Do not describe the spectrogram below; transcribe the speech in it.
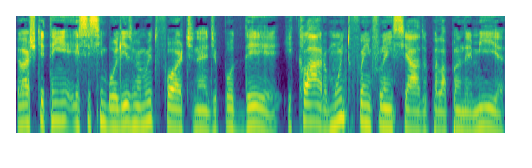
Eu acho que tem esse simbolismo é muito forte, né? De poder, e claro, muito foi influenciado pela pandemia,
